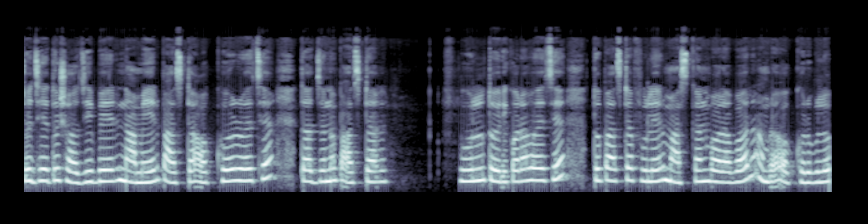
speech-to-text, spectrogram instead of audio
তো যেহেতু সজীবের নামের পাঁচটা অক্ষর রয়েছে, তার জন্য পাঁচটা ফুল তৈরি করা হয়েছে। তো পাঁচটা ফুলের মাঝখান বরাবর আমরা অক্ষরগুলো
